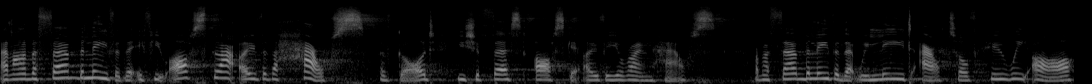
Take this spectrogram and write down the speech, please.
And I'm a firm believer that if you ask that over the house of God, you should first ask it over your own house. I'm a firm believer that we lead out of who we are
